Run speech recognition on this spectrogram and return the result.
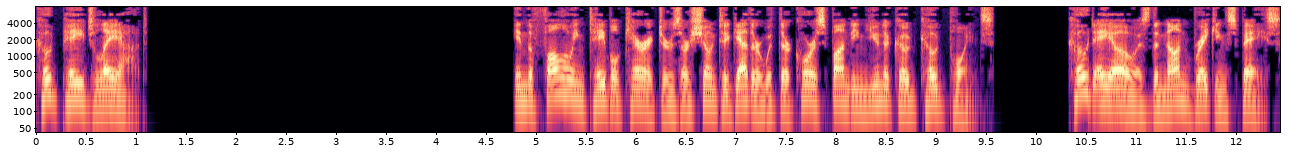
Code page layout. In the following table characters are shown together with their corresponding Unicode code points. Code AO is the non-breaking space.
